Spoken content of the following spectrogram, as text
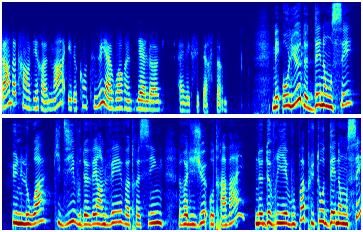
dans notre environnement, et de continuer à avoir un dialogue avec ces personnes. Mais au lieu de dénoncer une loi qui dit vous devez enlever votre signe religieux au travail, ne devriez-vous pas plutôt dénoncer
